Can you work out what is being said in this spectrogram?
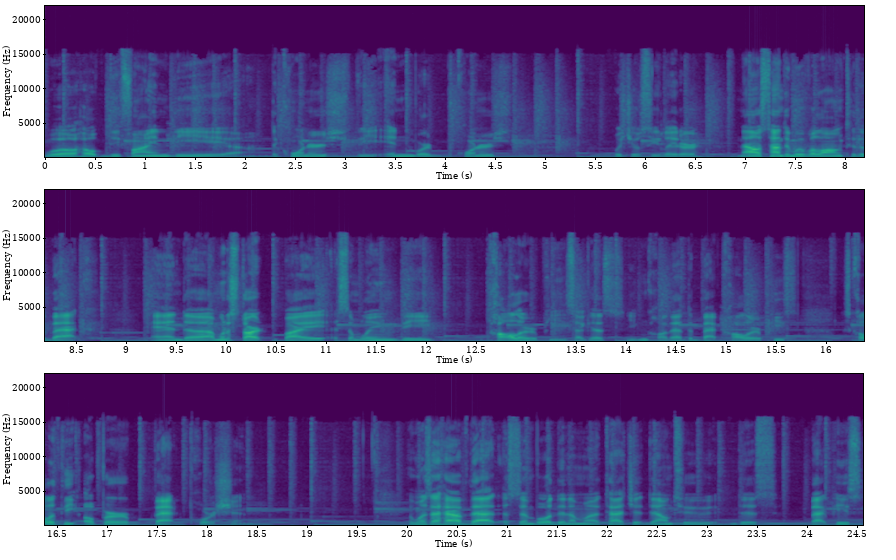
will help define the uh, the corners, the inward corners, which you'll see later. Now it's time to move along to the back. And uh, I'm to start by assembling the collar piece. I guess you can call that the back collar piece. Let's call it the upper back portion. And once I have that assembled, then I'm to attach it down to this back piece.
